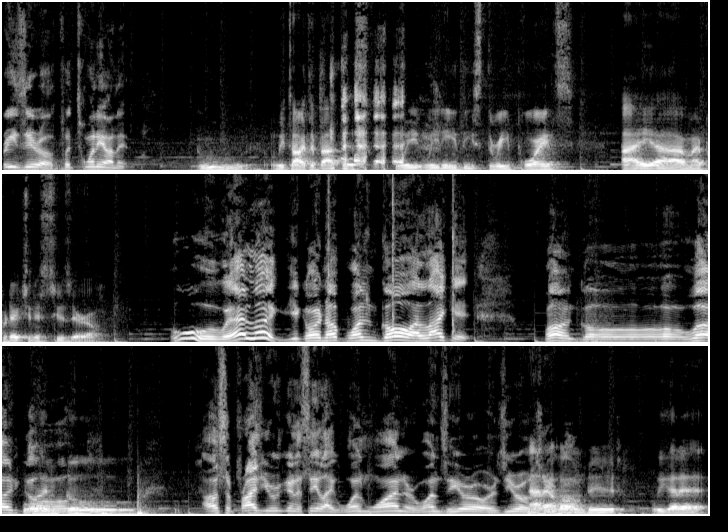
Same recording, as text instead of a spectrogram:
3-0. Put 20 on it. Ooh, we talked about this. we we need these three points. I uh my prediction is 2-0. Ooh, well, look, you're going up one goal. I like it. One goal, one goal. One goal. I was surprised you were gonna say like one one or one zero or zero Not zero. at home, dude. We gotta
